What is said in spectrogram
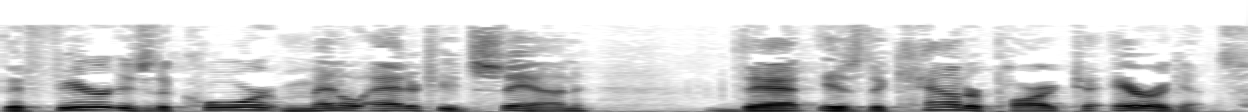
that fear is the core mental attitude sin that is the counterpart to arrogance.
